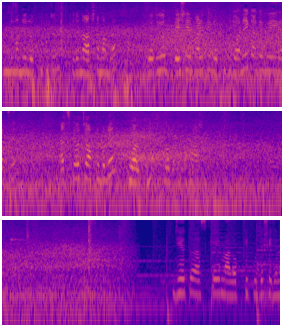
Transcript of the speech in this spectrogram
হিন্দু মন্দিরে লক্ষ্মী পুজো সেজন্য আসলাম আমরা। যদিও দেশের বাড়িতে লক্ষ্মী পুজো অনেক আগে হয়ে গেছে। আজকে হচ্ছে অক্টোবরের টুয়েলভ না যেহেতু আজকে মা লক্ষ্মীর পুজো, সেই জন্য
